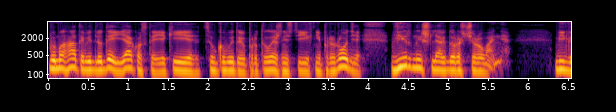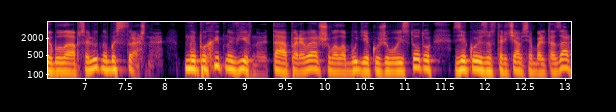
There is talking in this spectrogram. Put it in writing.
вимагати від людей якостей, які цілковитою протилежністю їхній природі, вірний шлях до розчарування. Віга була абсолютно безстрашною, непохитно вірною та перевершувала будь-яку живу істоту, з якою зустрічався Бальтазар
